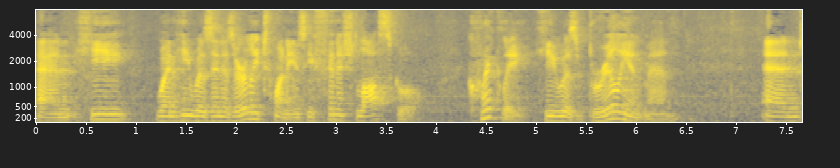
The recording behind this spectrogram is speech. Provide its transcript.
And he, when he was in his early 20s, he finished law school. Quickly, he was brilliant man. And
